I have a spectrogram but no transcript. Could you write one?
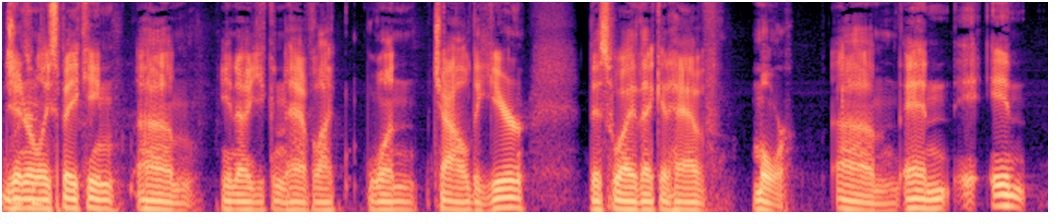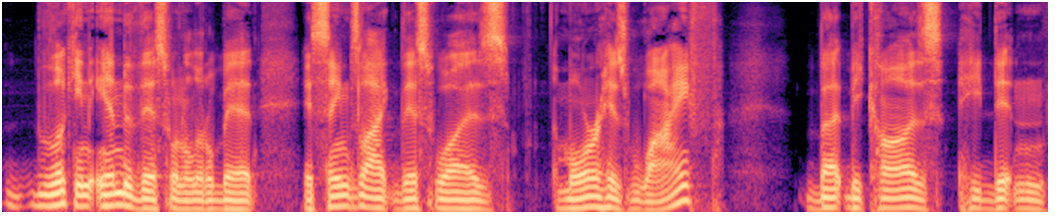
generally speaking, um, you know, you can have like one child a year. This way, they could have more. Um, and in looking into this one a little bit, it seems like this was more his wife, but because he didn't,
